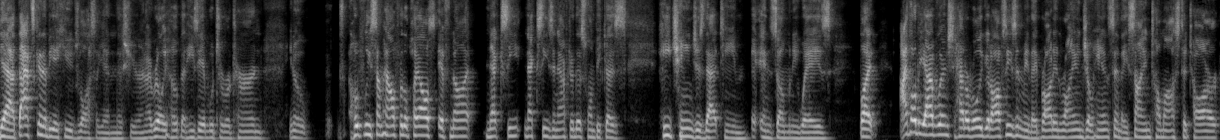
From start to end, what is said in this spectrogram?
yeah, that's going to be a huge loss again this year. And I really hope that he's able to return, you know, hopefully somehow for the playoffs, if not next se- next season after this one, because he changes that team in so many ways. But I thought the Avalanche had a really good offseason. I mean, they brought in Ryan Johansen, they signed Tomas Tatar,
